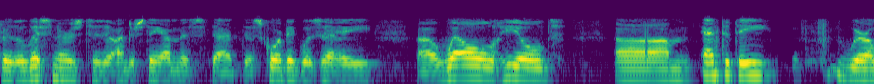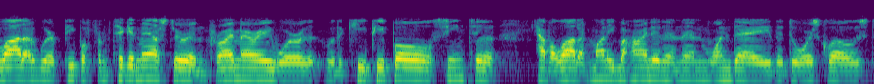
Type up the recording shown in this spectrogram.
for the listeners to understand this that the Scorebig was a, a well-heeled um, entity where a lot of where people from Ticketmaster and Primary were were the key people seemed to have a lot of money behind it, and then one day the doors closed,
